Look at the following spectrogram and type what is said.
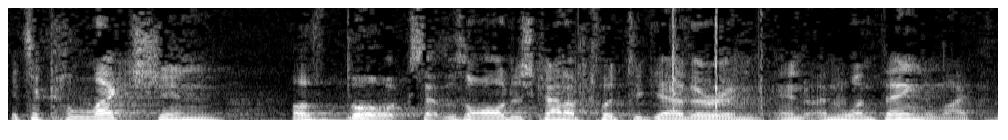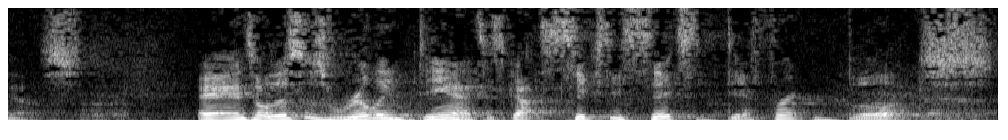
It's a collection of books that was all just kind of put together in, in, in one thing like this. And so this is really dense. It's got 66 different books.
